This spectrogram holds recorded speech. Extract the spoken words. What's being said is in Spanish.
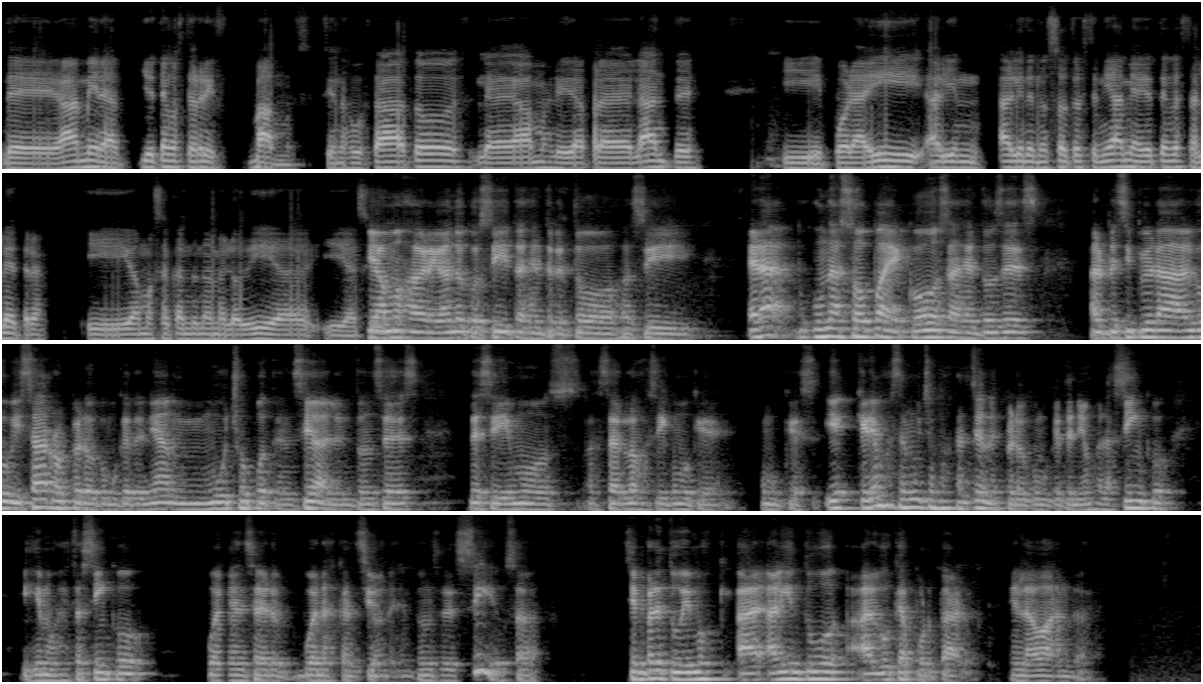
de, ah, mira, yo tengo este riff, vamos. Si nos gustaba a todos, le dábamos la idea para adelante y por ahí alguien, alguien de nosotros tenía, "Ah, mira, yo tengo esta letra y íbamos sacando una melodía y así. Íbamos agregando cositas entre todos, así. Era una sopa de cosas, entonces al principio era algo bizarro, pero como que tenía mucho potencial. Entonces decidimos hacerlos así como que, como que y queríamos hacer muchas más canciones, pero como que teníamos las cinco, dijimos, estas cinco pueden ser buenas canciones. Entonces sí, o sea, siempre tuvimos, a- alguien tuvo algo que aportar en la banda.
